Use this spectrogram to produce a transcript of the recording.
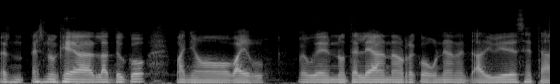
ez, ez nuke aldatuko baino bai geuden hotelean aurreko egunean adibidez eta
